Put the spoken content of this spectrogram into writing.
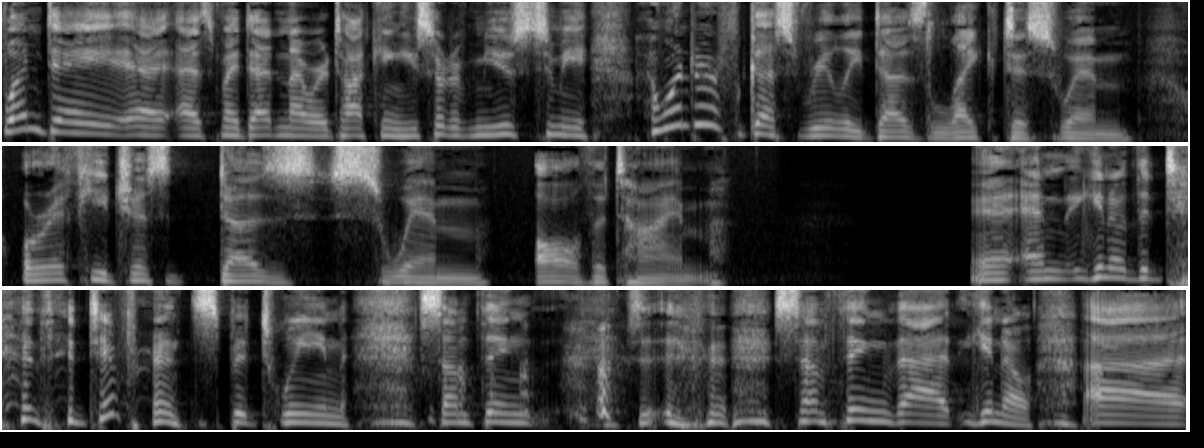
one day uh, as my dad and I were talking he sort of mused to me I wonder if Gus really does like to swim or if he just does swim all the time and, you know the the difference between something something that you know uh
